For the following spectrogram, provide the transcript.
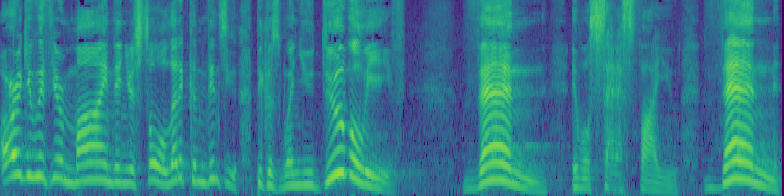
argue with your mind and your soul. Let it convince you. Because when you do believe, then it will satisfy you, then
